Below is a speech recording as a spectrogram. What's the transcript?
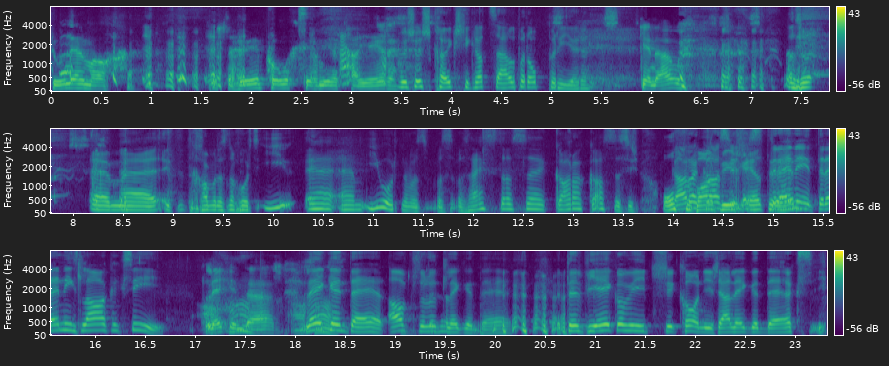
Tunnel machen. Das war der Höhepunkt von meiner Karriere. Weil sonst könntest du dich gerade selber operieren. Genau. Also, ähm, äh, kann man das noch kurz ein, äh, ähm, einordnen? Was, was, was heisst das, äh, Caracas? Das ist offenbar Caracas war euch ein Training, Trainingslager. Gewesen. Legendär. Legendär, absolut legendär. Der Biegovic, Conny, ist auch legendär. Gewesen.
